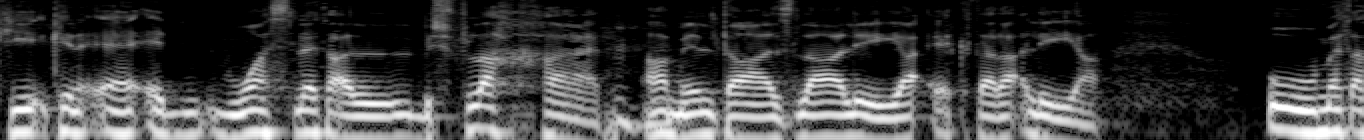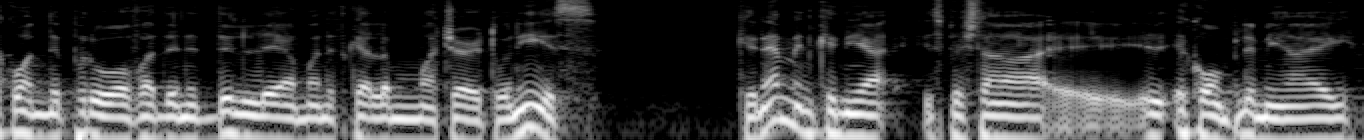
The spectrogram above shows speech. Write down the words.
kien e, e, waslet għal biex fl-aħħar mhm. għamilt għażla għalija iktar għalija. U meta kont nipprova din id-dillema nitkellem ma' ċertu nies, kien hemm min kien speċta e, ikompli miegħi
